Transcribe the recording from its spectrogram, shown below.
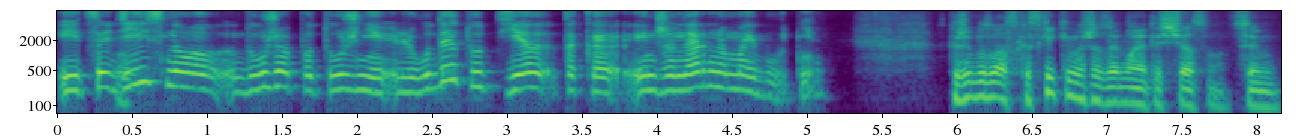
І це дійсно дуже потужні люди. Тут є таке інженерне майбутнє. Скажи, будь ласка, скільки ви вже займаєтесь часом цим?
